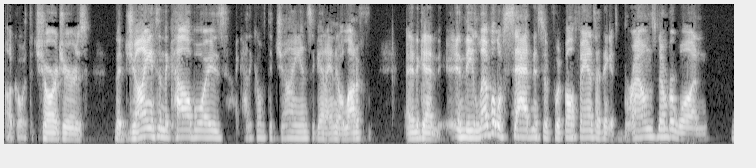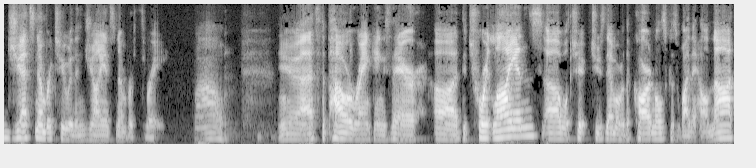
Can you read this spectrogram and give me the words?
I'll go with the Chargers. The Giants and the Cowboys. I got to go with the Giants. Again, I know a lot of. And again, in the level of sadness of football fans, I think it's Browns number one, Jets number two, and then Giants number three. Wow. Yeah, that's the power rankings there. Uh, Detroit Lions, uh, we'll ch- choose them over the Cardinals because why the hell not?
